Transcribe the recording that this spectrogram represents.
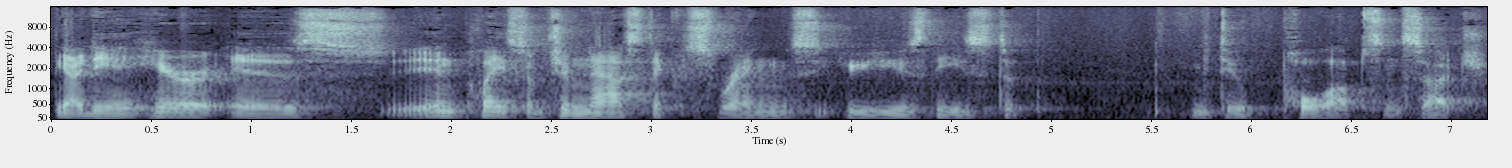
The idea here is in place of gymnastics rings, you use these to do pull ups and such.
